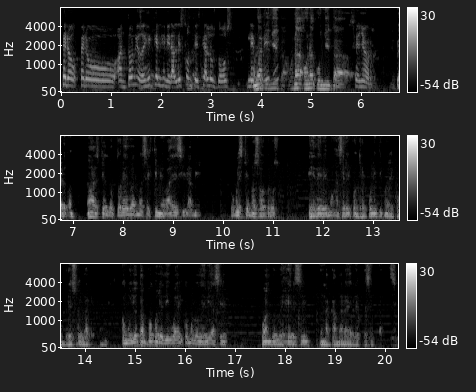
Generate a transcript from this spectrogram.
pero, pero Antonio, deje que el general les conteste a los dos. ¿Le una parece? Cuñita, una, una cuñita. Señor. Perdón. No, es que el doctor Eduardo no es el que me va a decir a mí cómo es que nosotros eh, debemos hacer el control político en el Congreso de la República. Como yo tampoco le digo a él cómo lo debe hacer cuando lo ejerce en la Cámara de Representantes.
